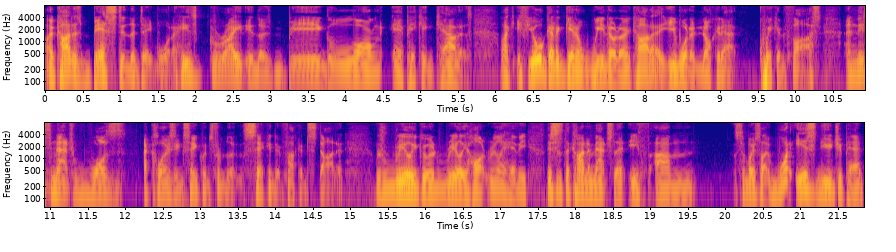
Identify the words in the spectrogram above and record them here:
Okada's best in the deep water. He's great in those big, long, epic encounters. Like, if you're going to get a win on Okada, you want to knock it out quick and fast. And this match was a closing sequence from the second it fucking started. It was really good, really hot, really heavy. This is the kind of match that if um somebody's like, "What is New Japan?"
